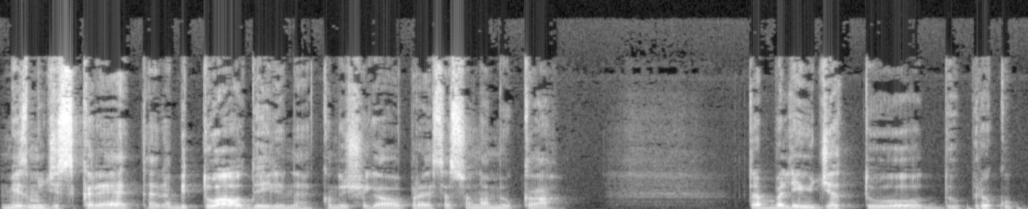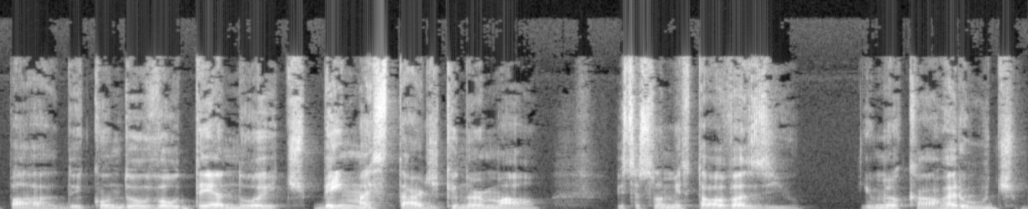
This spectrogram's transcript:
mesmo discreta, era habitual dele, né? Quando eu chegava para estacionar meu carro. Trabalhei o dia todo, preocupado, e quando voltei à noite, bem mais tarde que o normal, o estacionamento estava vazio e o meu carro era o último.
